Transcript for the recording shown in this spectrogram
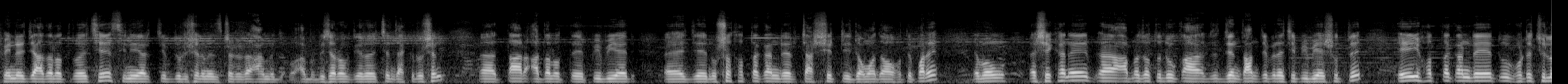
ফেনের যে আদালত রয়েছে, সিনিয়র চিফ জুডিশিয়াল ম্যাজিস্ট্রেটের বিচারক যে রয়েছেন, জাকির হোসেন তার আদালতে পিবিআইয়ের যে নুসরাত হত্যাকাণ্ডের চার্জশিটটি জমা দেওয়া হতে পারে এবং সেখানে আমরা যতটুকু জানতে পেরেছি পিবিআই সূত্রে, এই হত্যাকাণ্ডে ঘটেছিল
